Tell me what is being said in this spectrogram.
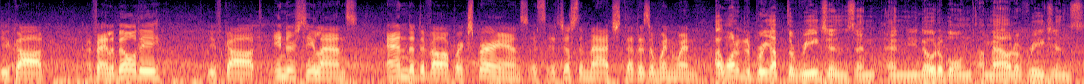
you've got availability, you've got industry lens, and the developer experience, it's, it's just a match that is a win-win. I wanted to bring up the regions and, and the notable amount of regions.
